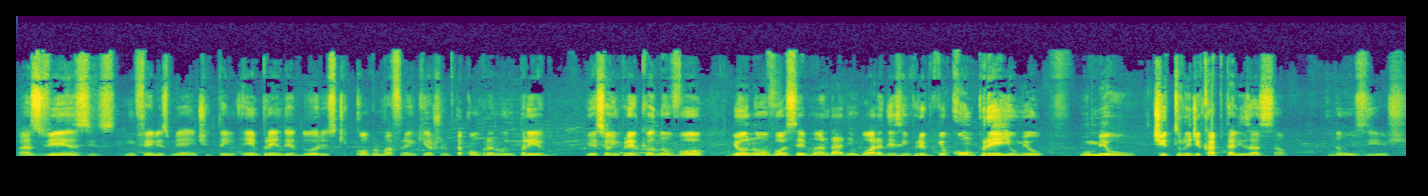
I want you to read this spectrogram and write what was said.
Às vezes, infelizmente, tem empreendedores que compram uma franquia achando que está comprando um emprego. Esse é o emprego que eu não vou, eu não vou ser mandado embora desse emprego porque eu comprei o meu, o meu título de capitalização. Não existe.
